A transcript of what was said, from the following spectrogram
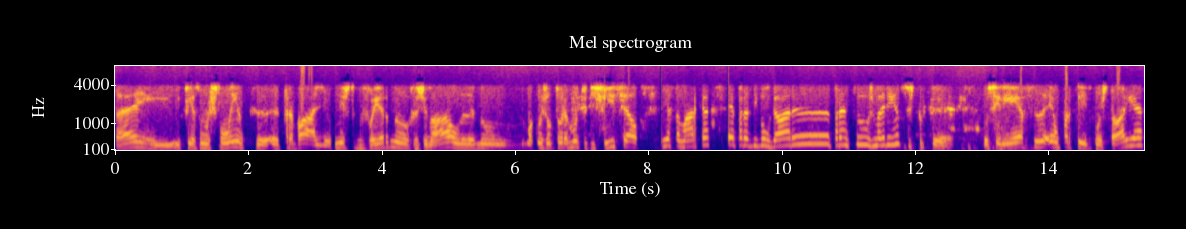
tem e fez um excelente uh, trabalho neste governo regional, uh, numa conjuntura muito difícil e essa marca é para divulgar uh, perante os madeirenses porque o CDS é um partido com história,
